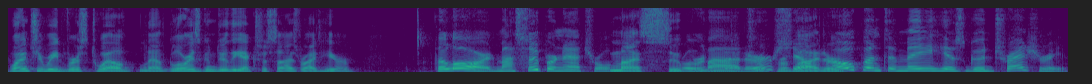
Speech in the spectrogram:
why don't you read verse 12? Now, Gloria's going to do the exercise right here. The Lord, my supernatural my supernatural provider, provider. shall open to me his good treasury.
